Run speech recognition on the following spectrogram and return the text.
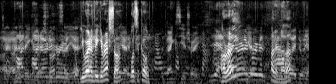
I own a vegan don't restaurant, agree so yeah. You own a vegan restaurant? Yeah. What's it called? The Banksia tree. Yeah, Oh, really? I don't agree with I didn't know that.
